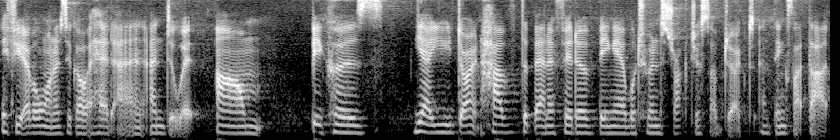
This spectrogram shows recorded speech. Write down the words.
if you ever wanted to go ahead and, and do it. Um, because yeah, you don't have the benefit of being able to instruct your subject and things like that.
